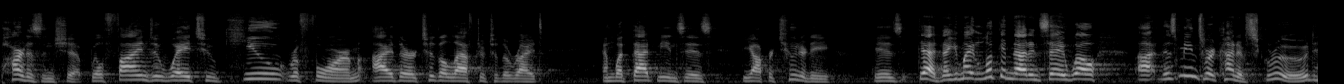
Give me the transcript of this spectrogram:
partisanship will find a way to cue reform either to the left or to the right. And what that means is the opportunity is dead. Now, you might look at that and say, well, uh, this means we're kind of screwed.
